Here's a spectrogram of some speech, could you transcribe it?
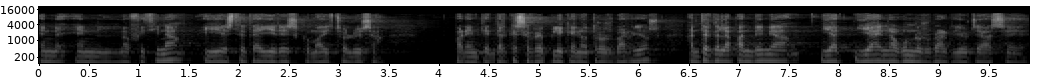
en, la oficina, y este taller es, como ha dicho Luisa, para intentar que se replique en otros barrios. Antes de la pandemia, ya, ya en algunos barrios ya, se,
